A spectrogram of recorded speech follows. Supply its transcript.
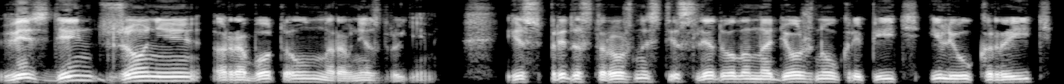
Весь день Джонни работал наравне с другими. Из предосторожности следовало надежно укрепить или укрыть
